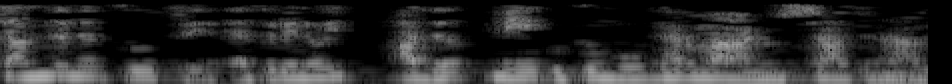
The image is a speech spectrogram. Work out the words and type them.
චන්දන සූත්‍රයේ ඇසුරෙනුයි අද මේ උතුම් වූ ධර්මානුශාසනාව.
